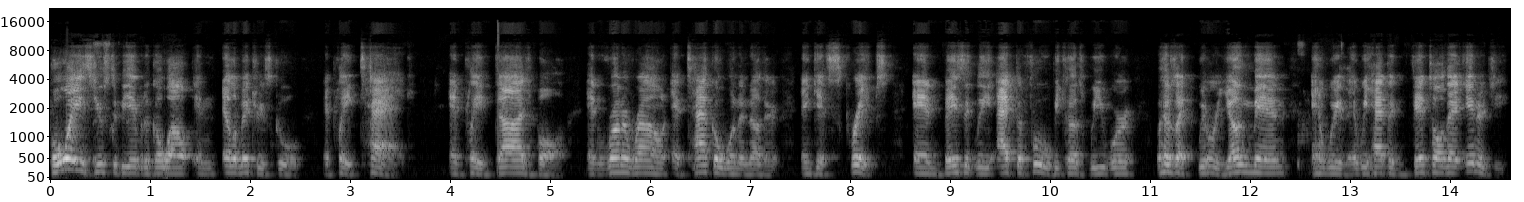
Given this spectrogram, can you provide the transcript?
boys used to be able to go out in elementary school and play tag and play dodgeball and run around and tackle one another and get scrapes and basically act a fool because we were it was like we were young men and we and we had to vent all that energy.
